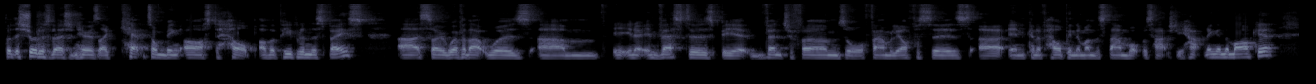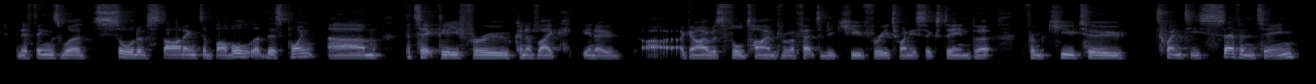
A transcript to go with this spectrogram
but the shortest version here is I kept on being asked to help other people in the space. Uh, so whether that was um, you know investors, be it venture firms or family offices, uh, in kind of helping them understand what was actually happening in the market, and if things were sort of starting to bubble at this point, um, particularly through kind of like you know uh, again I was full time from effectively Q3 2016, but from Q2 2017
